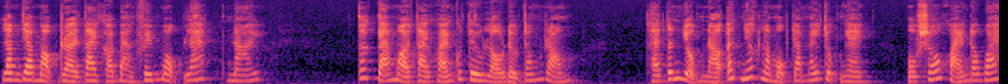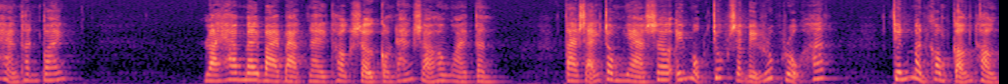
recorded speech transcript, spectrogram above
Lâm gia mộc rời tay khỏi bàn phím một lát, nói, tất cả mọi tài khoản của tiêu lộ đều trống rỗng. Thẻ tín dụng nợ ít nhất là một trăm mấy chục ngàn, một số khoản đã quá hạn thanh toán. Loại ham mê bài bạc này thật sự còn đáng sợ hơn ngoại tình tài sản trong nhà sơ ý một chút sẽ bị rút ruột hết. Chính mình không cẩn thận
